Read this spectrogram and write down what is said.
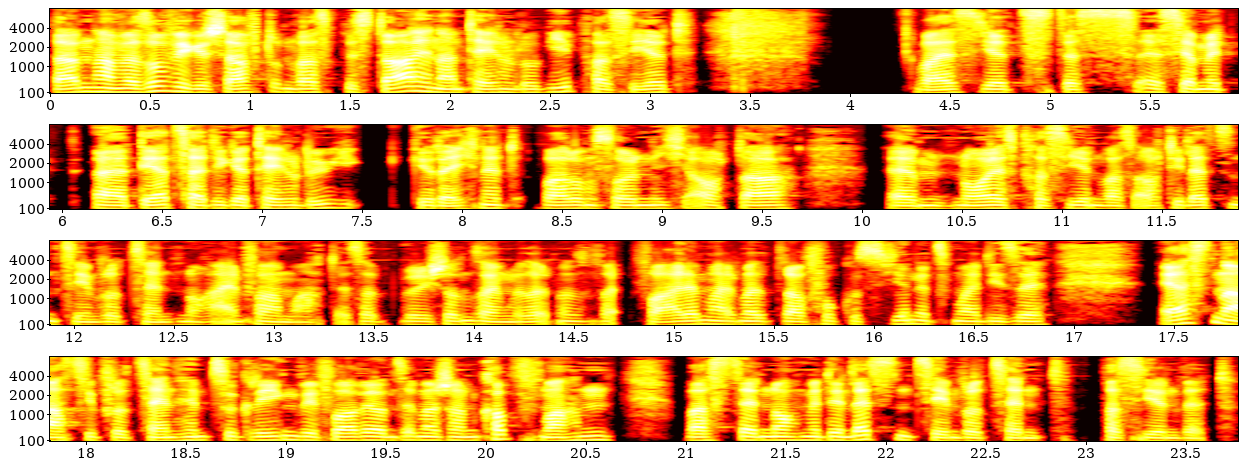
dann haben wir so viel geschafft und was bis dahin an Technologie passiert, weiß jetzt, das ist ja mit äh, derzeitiger Technologie gerechnet, warum soll nicht auch da ähm, Neues passieren, was auch die letzten zehn Prozent noch einfacher macht. Deshalb würde ich schon sagen, wir sollten uns vor allem halt mal darauf fokussieren, jetzt mal diese ersten 80 Prozent hinzukriegen, bevor wir uns immer schon einen Kopf machen, was denn noch mit den letzten zehn Prozent passieren wird.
